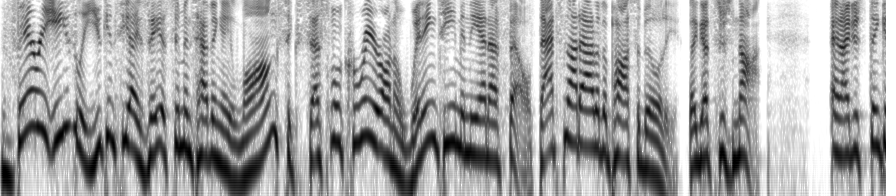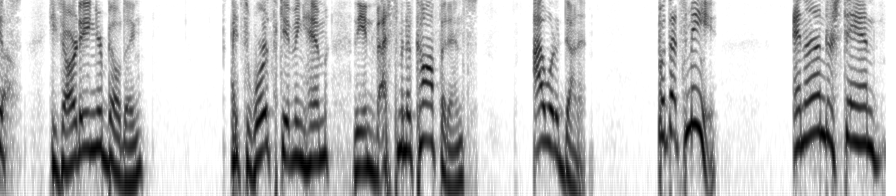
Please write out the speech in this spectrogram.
Very easily, you can see Isaiah Simmons having a long, successful career on a winning team in the NFL. That's not out of the possibility. Like, that's just not. And I just think it's, he's already in your building. It's worth giving him the investment of confidence. I would have done it. But that's me. And I understand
